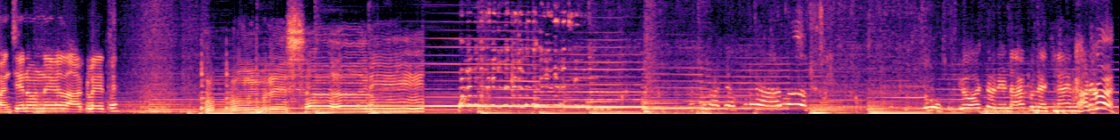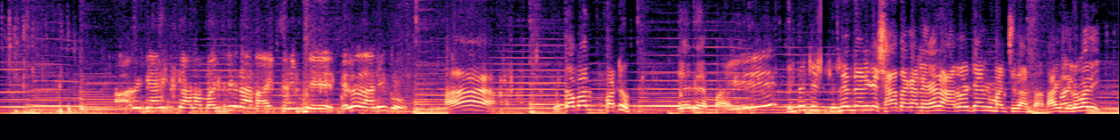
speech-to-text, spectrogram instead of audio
మంచిగానే ఉన్నాయి కదా ఆకులు అయితే రెండు ఆకులు వచ్చినాయి అడుగు ఆరోగ్యానికి చాలా మంచిది రా నాకు తింటే తెలియదా నీకు? ఉత్తబాలు పట్టు. ఏది అమ్మా. ఇంటికి తిన్న దానికి శాతకాలే కానీ ఆరోగ్యానికి మంచిదంట. నాకు తెలియదు.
